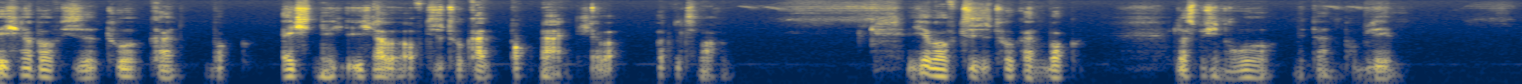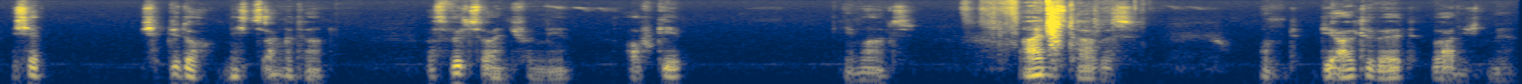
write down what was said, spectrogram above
Ich habe auf diese Tour keinen Bock. Echt nicht. Ich habe auf diese Tour keinen Bock mehr eigentlich, aber was willst du machen? Ich habe auf diese Tour keinen Bock. Lass mich in Ruhe mit deinen Problemen. Ich habe ich hab dir doch nichts angetan. Was willst du eigentlich von mir? Aufgeben? Niemals. Eines Tages. Und die alte Welt war nicht mehr.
